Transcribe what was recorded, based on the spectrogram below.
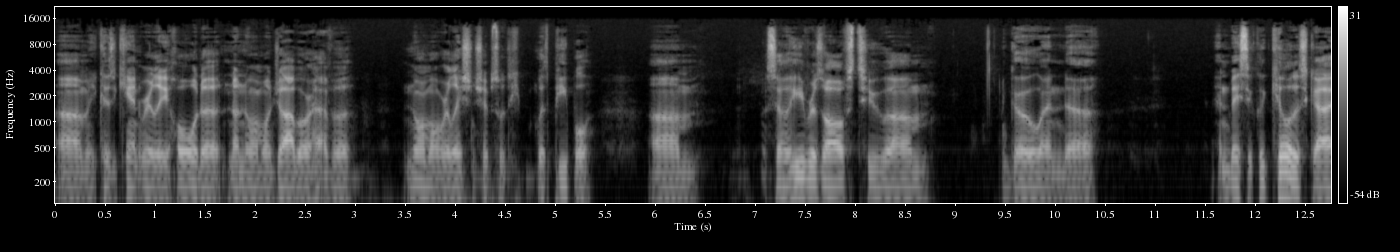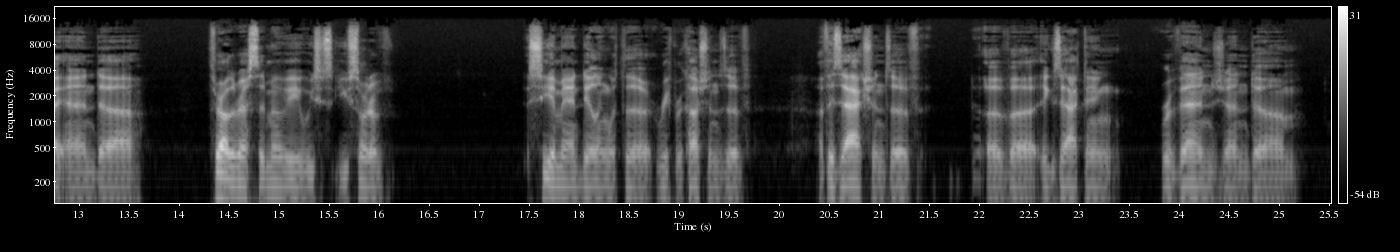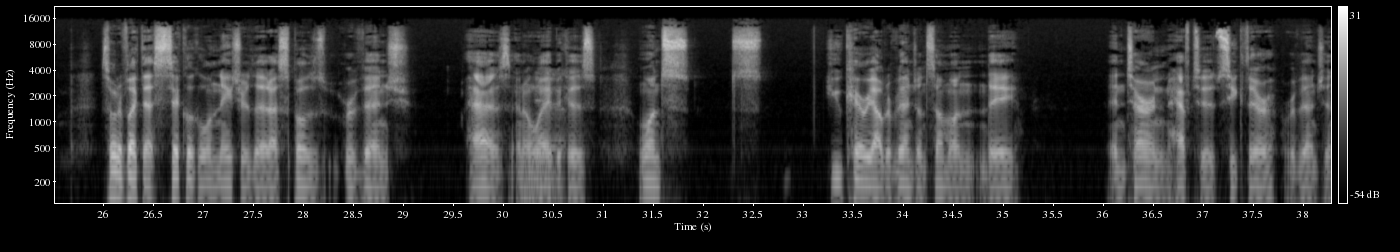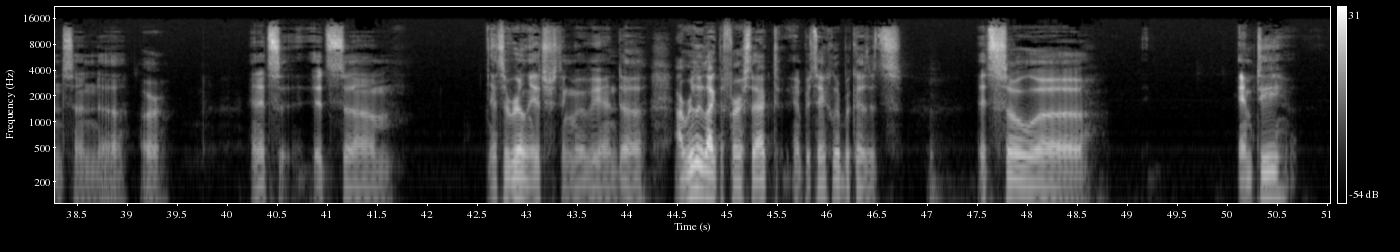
um, because he can't really hold a, a normal job or have a normal relationships with with people. Um, so he resolves to um, go and uh, and basically kill this guy. And uh, throughout the rest of the movie, we you sort of see a man dealing with the repercussions of of his actions of of uh, exacting revenge and um, sort of like that cyclical nature that I suppose revenge has in a way because once you carry out revenge on someone, they in turn have to seek their revengeance and uh, or and it's it's um it's a really interesting movie and uh, I really like the first act in particular because it's it's so uh, empty.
